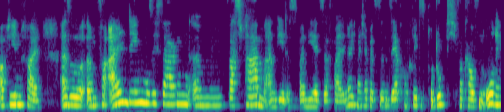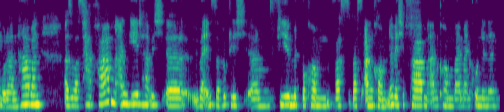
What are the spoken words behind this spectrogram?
Auf jeden Fall. Also ähm, vor allen Dingen muss ich sagen, ähm, was Farben angeht, ist es bei mir jetzt der Fall. Ne? Ich meine, ich habe jetzt ein sehr konkretes Produkt. Ich verkaufe einen Ohrring oder einen Habern also was Farben angeht, habe ich äh, über Insta wirklich ähm, viel mitbekommen, was, was ankommt, ne? welche Farben ankommen bei meinen Kundinnen.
